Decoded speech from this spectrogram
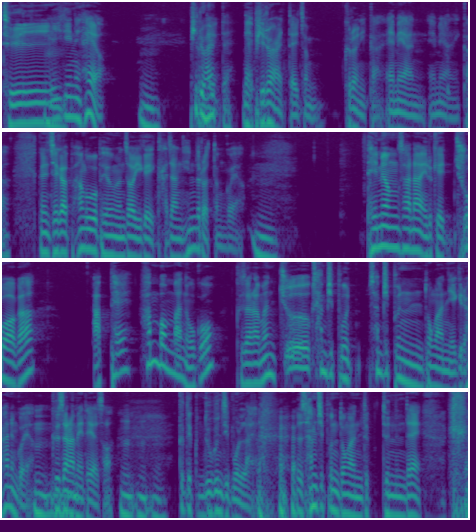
들리기는 해요. 음. 필요할 근데- 때. 네, 필요할 때 좀 그러니까 애매한 애매하니까. 근데 제가 한국어 배우면서 이게 가장 힘들었던 거예요. 음. 대명사나 이렇게 주어가 앞에 한 번만 오고 그 사람은 쭉 30분 30분 동안 얘기를 하는 거예요. 음, 그 사람에 대해서. 음, 음, 음. 근데 누군지 몰라요. 그래서 30분 동안 듣, 듣는데 에,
